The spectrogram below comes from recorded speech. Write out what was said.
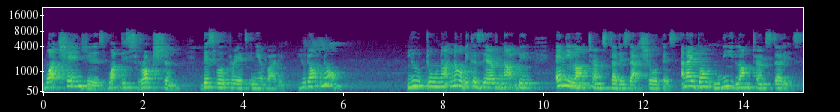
what changes, what disruption this will create in your body? You don't know. You do not know because there have not been any long term studies that show this. And I don't need long term studies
